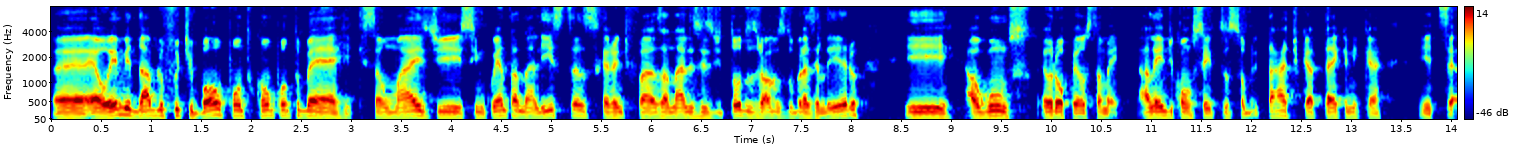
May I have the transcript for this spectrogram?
é, é o mwfutebol.com.br, que são mais de 50 analistas que a gente faz análises de todos os jogos do brasileiro e alguns europeus também, além de conceitos sobre tática, técnica e etc.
